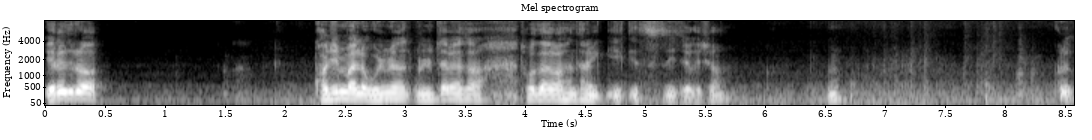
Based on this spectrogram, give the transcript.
예를 들어 거짓말로 울면 울자면서 아, 도달을 한 사람이 있- 있을 수 있죠, 그렇죠? 응? 그,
